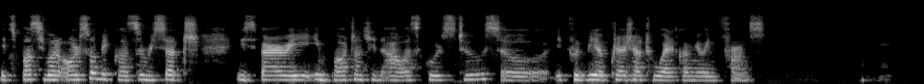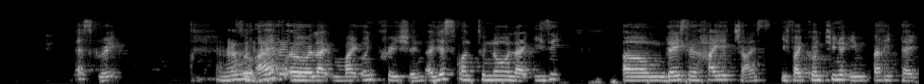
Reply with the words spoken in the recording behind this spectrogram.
It's possible also because research is very important in our schools too. So it would be a pleasure to welcome you in France. That's great. And I so I have uh, like my own question. I just want to know like, is it um, there is a higher chance if I continue in ParisTech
